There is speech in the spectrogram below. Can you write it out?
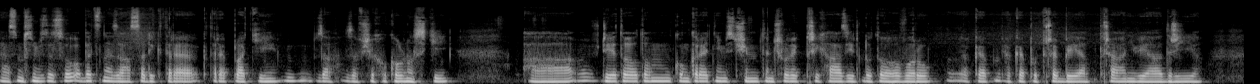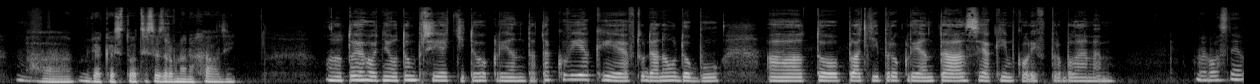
Já si myslím, že to jsou obecné zásady, které, které platí za, za všech okolností. A vždy je to o tom konkrétním, s čím ten člověk přichází do toho hovoru, jaké, jaké potřeby a přání vyjádří a, a v jaké situaci se zrovna nachází. Ono to je hodně o tom přijetí toho klienta, takový, jaký je v tu danou dobu a to platí pro klienta s jakýmkoliv problémem. My vlastně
